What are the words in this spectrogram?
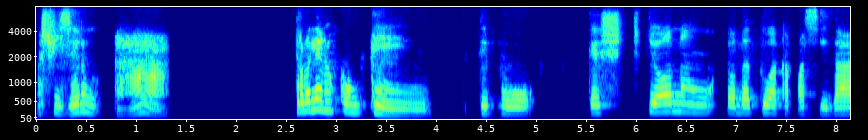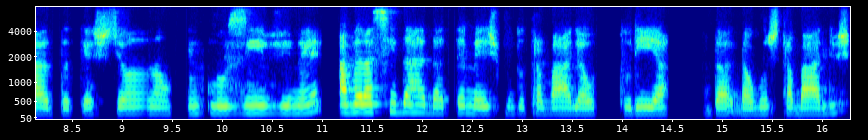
mas fizeram cá. Trabalharam com quem? Tipo, questionam toda a tua capacidade, questionam, inclusive, né, a veracidade até mesmo do trabalho, a autoria de, de alguns trabalhos.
